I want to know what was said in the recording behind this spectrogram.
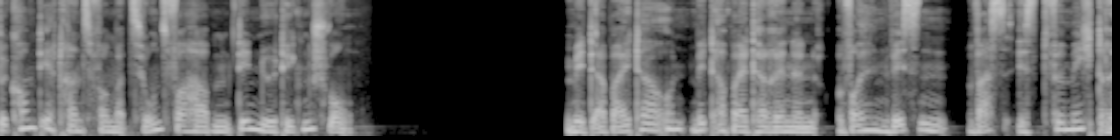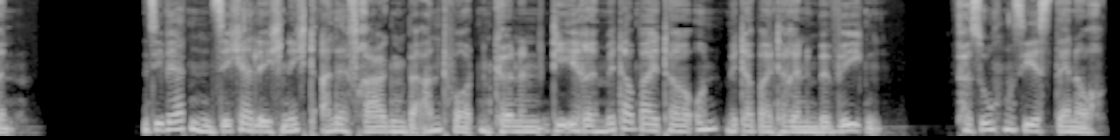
bekommt ihr Transformationsvorhaben den nötigen Schwung. Mitarbeiter und Mitarbeiterinnen wollen wissen, was ist für mich drin. Sie werden sicherlich nicht alle Fragen beantworten können, die Ihre Mitarbeiter und Mitarbeiterinnen bewegen. Versuchen Sie es dennoch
